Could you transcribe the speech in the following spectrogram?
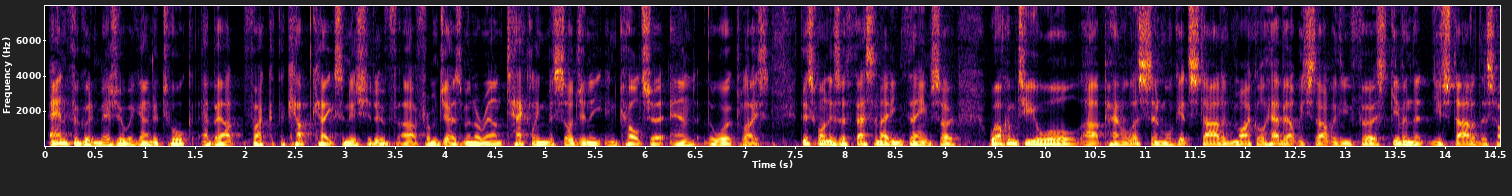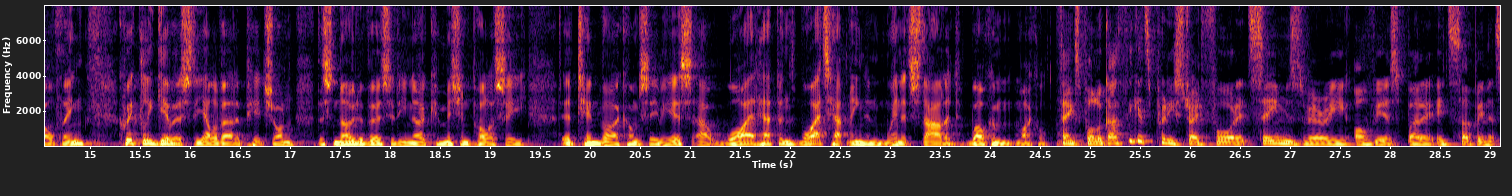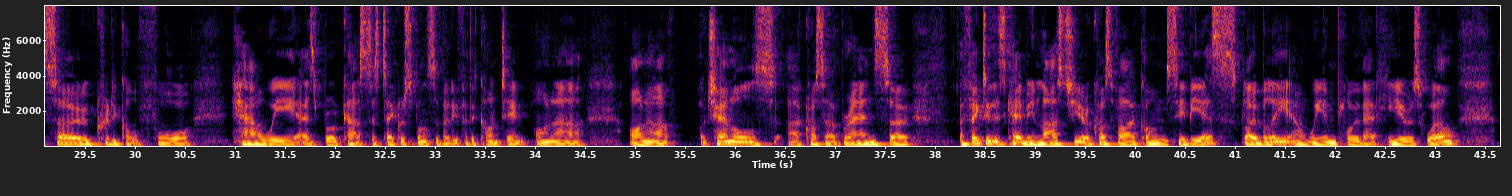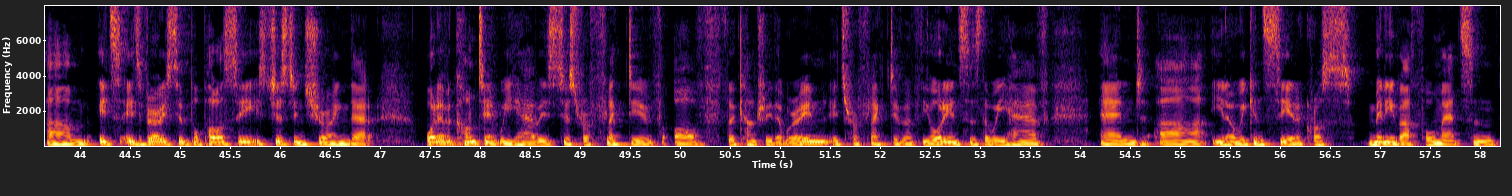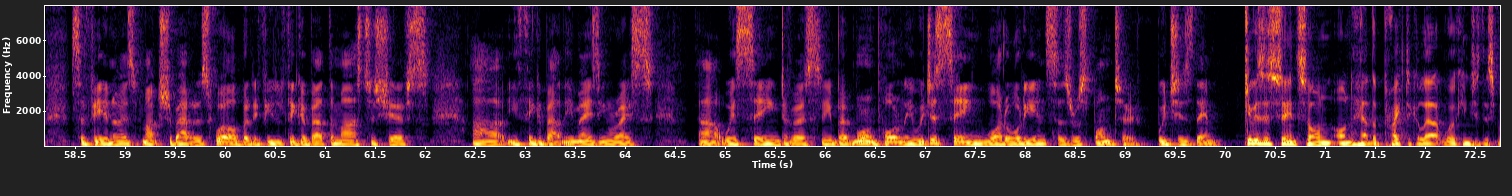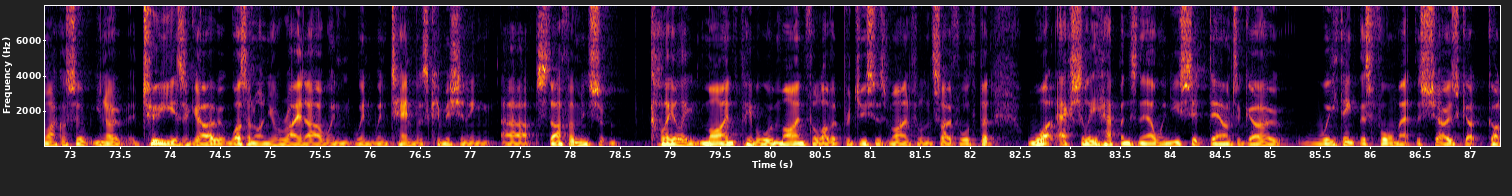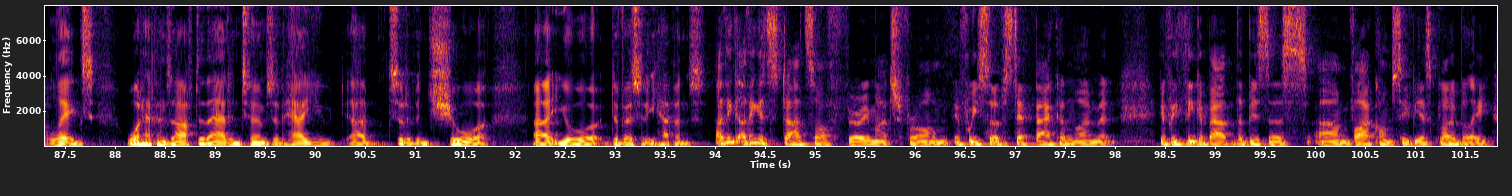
And for good measure, we're going to talk about Fuck the Cupcakes initiative uh, from Jasmine around tackling misogyny in culture and the workplace. This one is a fascinating theme. So, welcome to you all, uh, panelists, and we'll get started. Michael, how about we start with you first, given that you started this whole thing? Quickly give us the elevator pitch on this no diversity, no commission policy at 10 Viacom CBS, uh, why it happens, why it's happening, and when it started. Welcome, Michael. Thanks, Paul. Look, I think it's pretty straightforward. It seems very obvious, but it's something that's so critical critical for how we as broadcasters take responsibility for the content on our on our channels across our brands. So effectively this came in last year across Viacom CBS globally, and we employ that here as well. Um, it's it's very simple policy. It's just ensuring that whatever content we have is just reflective of the country that we're in. It's reflective of the audiences that we have, and uh, you know we can see it across many of our formats and sophia knows much about it as well but if you think about the master chefs uh, you think about the amazing race uh, we're seeing diversity but more importantly we're just seeing what audiences respond to which is them Give us a sense on on how the practical outworkings of this, Michael. So, you know, two years ago, it wasn't on your radar when when, when Ten was commissioning uh, stuff. I mean, clearly mind people were mindful of it producers mindful and so forth but what actually happens now when you sit down to go we think this format this show's got got legs what happens after that in terms of how you uh, sort of ensure uh, your diversity happens? I think I think it starts off very much from if we sort of step back a moment, if we think about the business um, Viacom CBS globally,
